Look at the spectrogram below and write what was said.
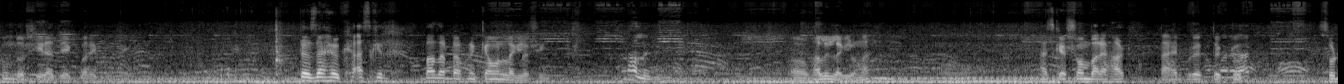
সুন্দর সিরাজি একবারে। তো যাই হোক আজকের বাজারটা আপনার কেমন লাগল সেই ভালোই ও ভালোই লাগল না? আজকে সোমবারে হাট তাহেরপুরের তো একটু ছোট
